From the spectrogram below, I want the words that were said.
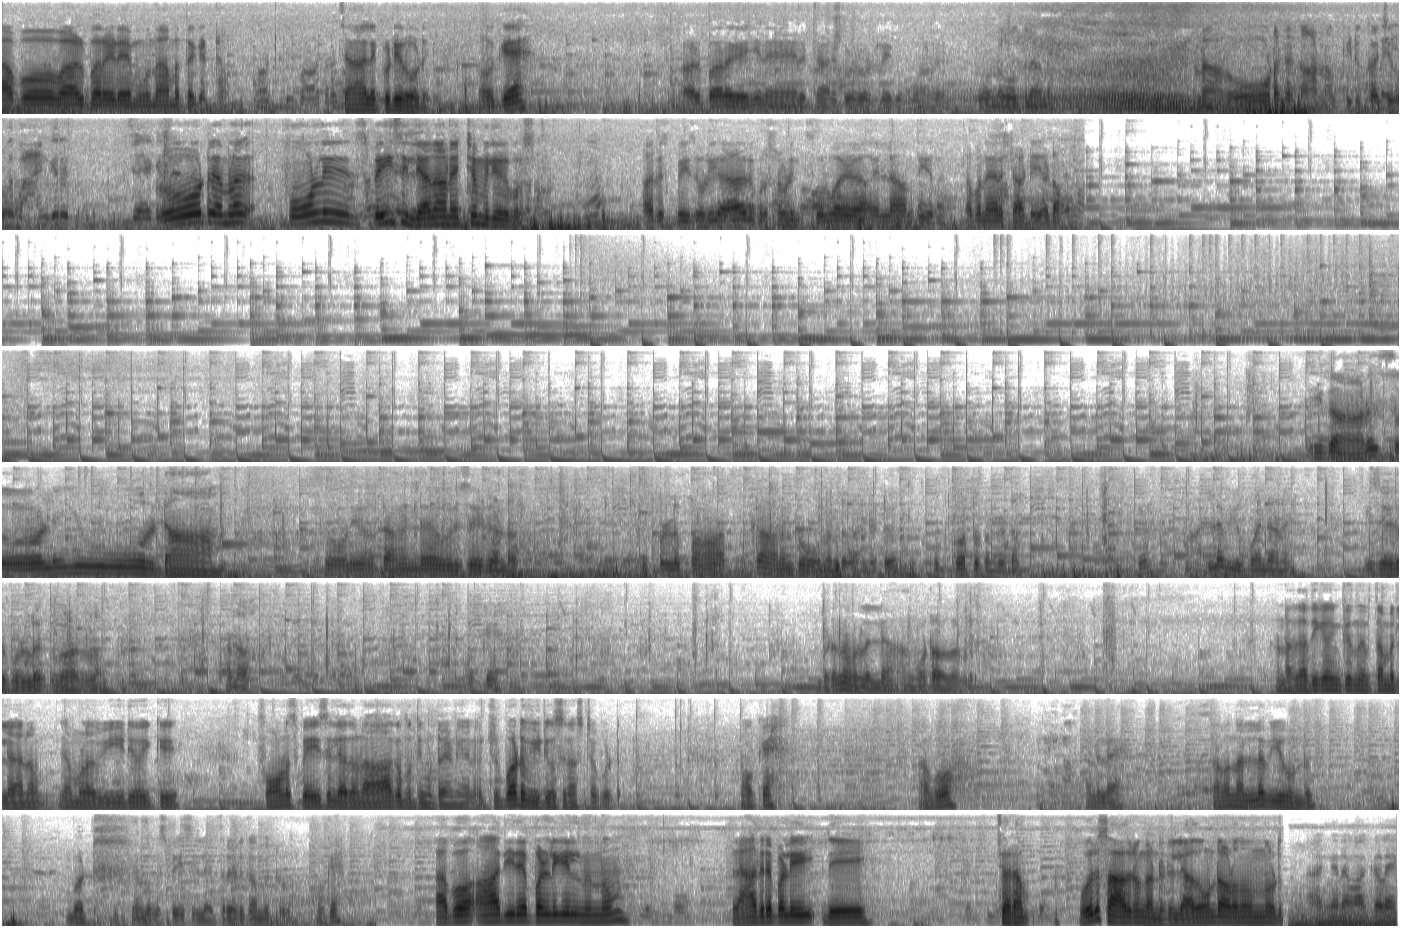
അപ്പോ വാൾപ്പാറയുടെ മൂന്നാമത്തെ ഘട്ടം. ചാലക്കുടി റോഡ്. ഓക്കെ? വാൾപ്പാറ കഴിഞ്ഞ് നേരെ ചാലക്കുടി റോഡിലേക്ക് പോവാണ്. പോകുന്ന പോക്കിലാണ്. റോഡൊക്കെ കാണണം. കിടുക്കാച്ചി റോഡ്. റോഡ് നമ്മളെ ഫോണിൽ സ്പേസ് ഇല്ല. അതാണ് ഏറ്റവും വലിയൊരു പ്രശ്നം. ആ ഒരു സ്പേസ് കൂടി ആ ഒരു പ്രശ്നം കൂടി സോൾവ് ആയ എല്ലാം തീർന്നു. അപ്പൊ നേരെ സ്റ്റാർട്ട് ചെയ്യാം കേട്ടോ. ഇതാണ് സോളിയൂർ ഡാം. സോളിയൂർ ഡാമിന്റെ ഒരു സൈഡ് കണ്ടോ? ഫുള്ള് പാർക്കാണെന്ന് തോന്നുന്നുണ്ട് കണ്ടിട്ട്. ഫുഡ് കോർട്ടൊക്കെ ഉണ്ട് കേട്ടോ. നല്ല വ്യൂ പോയിന്റ് ആണ്. ഈ സൈഡ് ഫുള്ള് വെള്ളം. കണ്ടോ? ഓക്കെ. ഇവിടെ നിന്ന് വെള്ളമില്ല ഉള്ളത്. ഉണ്ട്. അത് അധികം എനിക്ക് നിർത്താൻ പറ്റില്ല. കാരണം നമ്മളെ വീഡിയോയ്ക്ക് ഫോണിൽ സ്പേസ് ഇല്ലാത്തതുകൊണ്ട് ആകെ ബുദ്ധിമുട്ടാണ് ഞാൻ. ഒരുപാട് വീഡിയോസ് നഷ്ടപ്പെട്ടു. ഓക്കെ അപ്പോൾ ഉണ്ടല്ലേ അപ്പോൾ നല്ല വ്യൂ ഉണ്ട്. ബട്ട് നമുക്ക് സ്പേസ് ഇല്ല. ഇത്ര എടുക്കാൻ പറ്റുള്ളൂ. ഓക്കെ അപ്പോൾ ആതിരപ്പള്ളിയിൽ നിന്നും അല്ല, ആതിരപ്പള്ളി ദേ ചുരം. ഒരു സാധനവും കണ്ടിട്ടില്ല. അതുകൊണ്ട് അവിടെ നിന്നൊന്നും എടുത്തു അങ്ങനെ മക്കളെ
